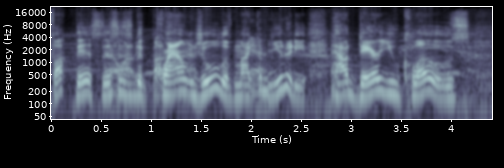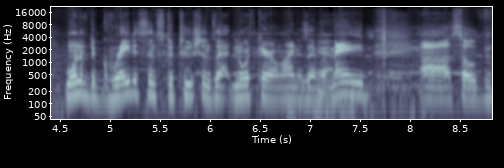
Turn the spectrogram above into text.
"Fuck this! This is the crown that." jewel of my Yeah. community. How dare you close one of the greatest institutions that North Carolina's ever Yeah. made?" Uh, so the,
